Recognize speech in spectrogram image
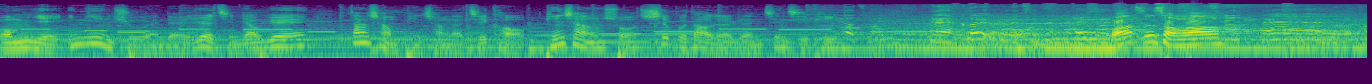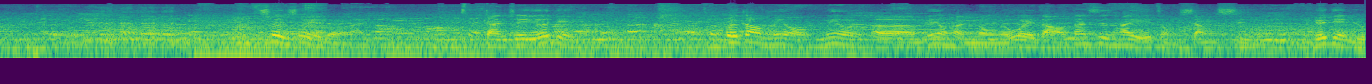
我们也因应主人的热情邀约，当场品尝了几口平常所吃不到的人间极品。哎，可以可以吃看看。我要吃虫喽！脆脆的，感觉有点味道没有没有呃没有很浓的味道，但是它有一种香气，有点乳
